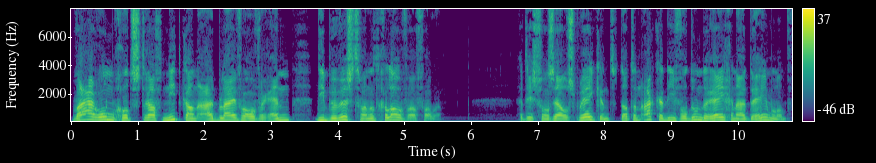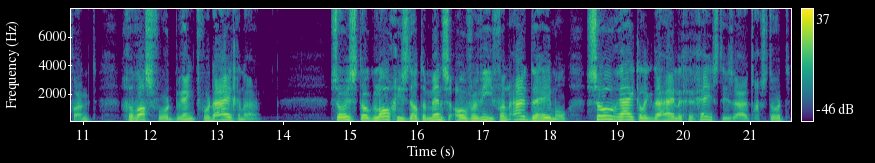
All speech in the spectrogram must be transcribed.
waarom Gods straf niet kan uitblijven over hen die bewust van het geloof afvallen. Het is vanzelfsprekend dat een akker die voldoende regen uit de hemel ontvangt, gewas voortbrengt voor de eigenaar. Zo is het ook logisch dat de mens over wie vanuit de hemel zo rijkelijk de Heilige Geest is uitgestort,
